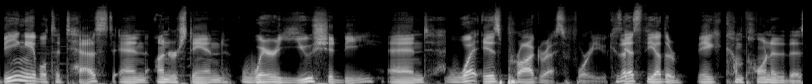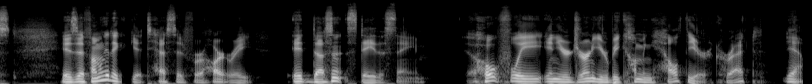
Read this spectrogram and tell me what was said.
Being able to test and understand where you should be and what is progress for you, because that's the other big component of this, is if I'm going to get tested for heart rate, it doesn't stay the same. Hopefully, in your journey, you're becoming healthier, correct? Yeah.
